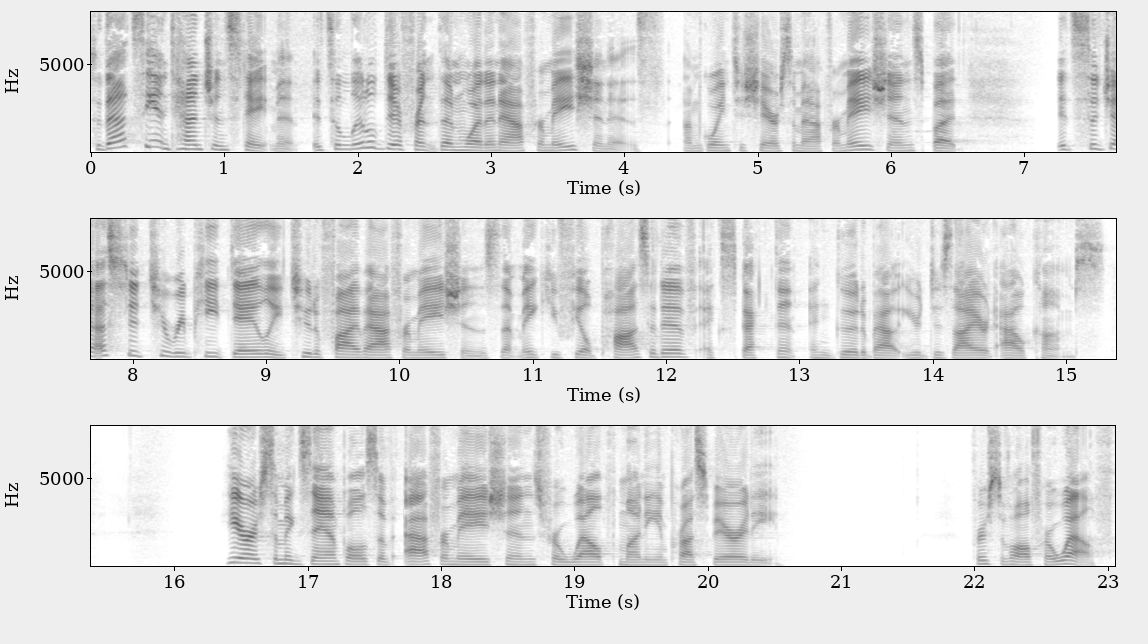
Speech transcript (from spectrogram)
So that's the intention statement. It's a little different than what an affirmation is. I'm going to share some affirmations, but it's suggested to repeat daily two to five affirmations that make you feel positive, expectant, and good about your desired outcomes. Here are some examples of affirmations for wealth, money, and prosperity. First of all, for wealth,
